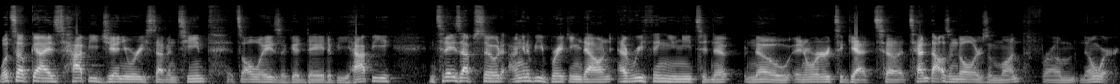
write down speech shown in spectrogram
What's up, guys? Happy January 17th. It's always a good day to be happy. In today's episode, I'm going to be breaking down everything you need to know in order to get to $10,000 a month from nowhere.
